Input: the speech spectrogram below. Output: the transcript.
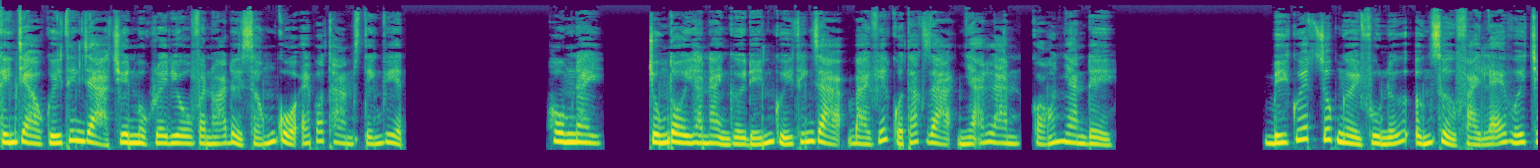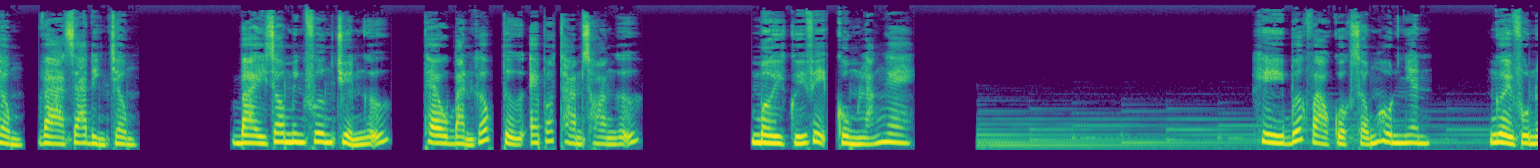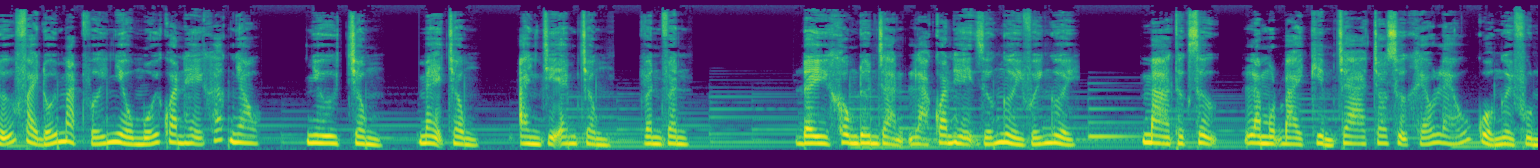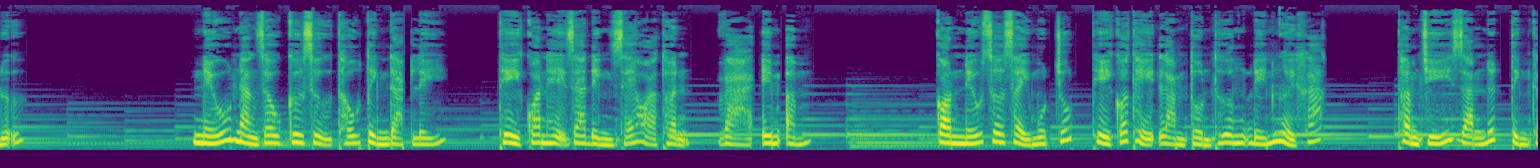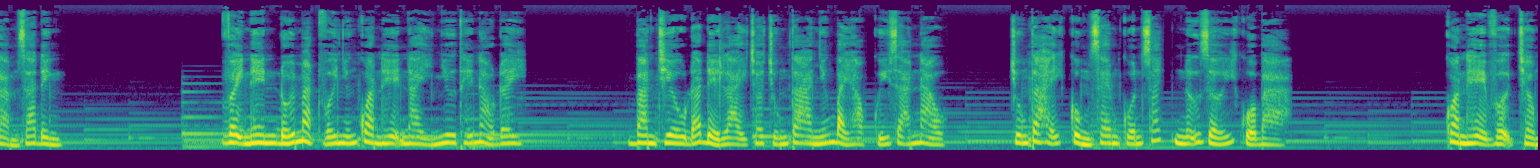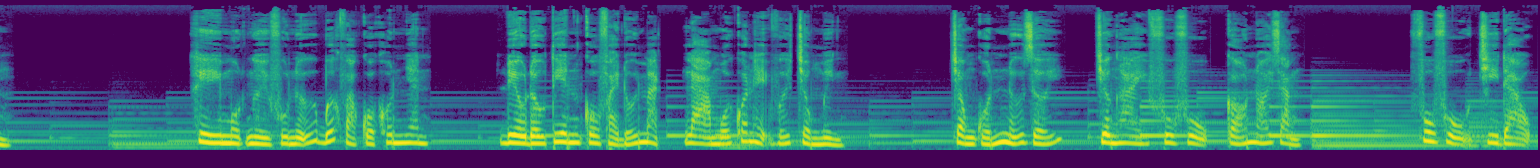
Kính chào quý thính giả chuyên mục Radio Văn hóa Đời Sống của Epoch Times tiếng Việt. Hôm nay, chúng tôi hân hạnh gửi đến quý thính giả bài viết của tác giả Nhã Lan có nhan đề Bí quyết giúp người phụ nữ ứng xử phải lẽ với chồng và gia đình chồng. Bài do Minh Phương chuyển ngữ theo bản gốc từ Epoch Times Hoa ngữ. Mời quý vị cùng lắng nghe. Khi bước vào cuộc sống hôn nhân, người phụ nữ phải đối mặt với nhiều mối quan hệ khác nhau như chồng, mẹ chồng, anh chị em chồng, vân vân. Đây không đơn giản là quan hệ giữa người với người, mà thực sự là một bài kiểm tra cho sự khéo léo của người phụ nữ. Nếu nàng dâu cư xử thấu tình đạt lý, thì quan hệ gia đình sẽ hòa thuận và êm ấm. Còn nếu sơ sẩy một chút thì có thể làm tổn thương đến người khác thậm chí dạn nứt tình cảm gia đình. Vậy nên đối mặt với những quan hệ này như thế nào đây? Ban chiều đã để lại cho chúng ta những bài học quý giá nào? Chúng ta hãy cùng xem cuốn sách nữ giới của bà. Quan hệ vợ chồng. Khi một người phụ nữ bước vào cuộc hôn nhân, điều đầu tiên cô phải đối mặt là mối quan hệ với chồng mình. Trong cuốn nữ giới chương 2 phu phụ có nói rằng, phu phụ chi đạo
